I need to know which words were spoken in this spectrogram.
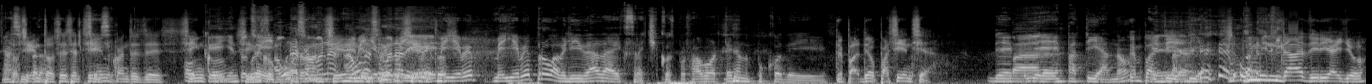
Ah, sí, 200 perdón. es el 100, Sí, sí. ¿cuánto es de 5? Ok, entonces, a una semana- a una me, llevé, semana me de- llevé- me llevé- me llevé- probabilidad a extra, chicos. Por favor, tengan un poco de, De, pa- de paciencia. de, Para- de empatía, ¿no? Empatía. De Humildad, diría yo.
